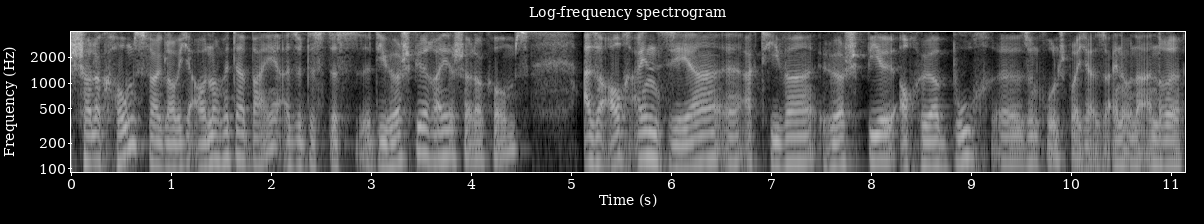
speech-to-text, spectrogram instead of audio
Sherlock Holmes war, glaube ich, auch noch mit dabei. Also das, das, die Hörspielreihe Sherlock Holmes. Also auch ein sehr äh, aktiver Hörspiel, auch Hörbuch-Synchronsprecher. Äh, also eine oder andere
